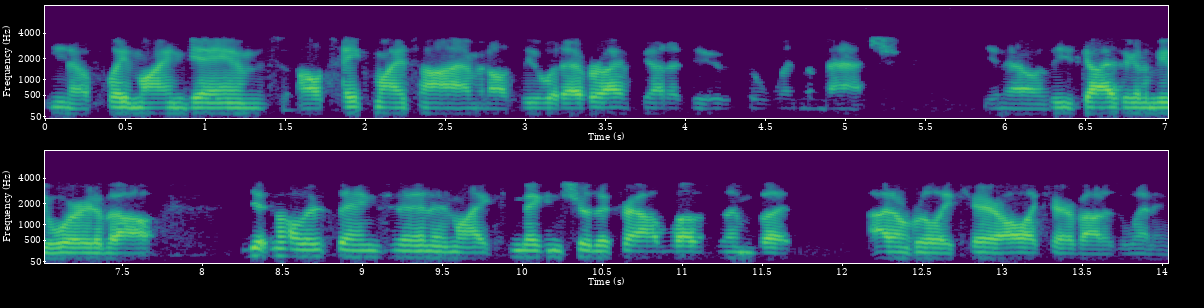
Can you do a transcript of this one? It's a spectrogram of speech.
you know, play mind games. I'll take my time, and I'll do whatever I've got to do to win the match. You know, these guys are going to be worried about getting all their things in and like making sure the crowd loves them, but I don't really care. All I care about is winning.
